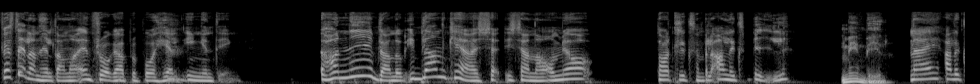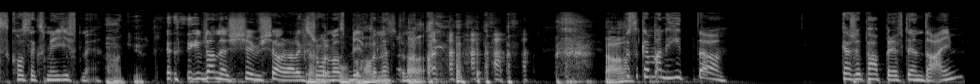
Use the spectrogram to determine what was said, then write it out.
jag ställa en helt annan en fråga apropå helt ingenting? Har ni ibland, ibland kan jag kä- känna om jag tar till exempel Alex bil, Min bil. Nej, Alex Kosek som jag är gift med. Ja, gud. ibland när jag tjuvkör Alex Schulmans bil på nätterna. Ja. Och så kan man hitta kanske papper efter en Daim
